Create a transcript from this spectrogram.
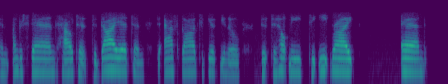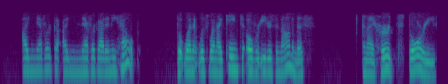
and understand how to to diet and to ask God to get you know to to help me to eat right. And I never got I never got any help. But when it was when I came to Overeaters Anonymous and I heard stories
